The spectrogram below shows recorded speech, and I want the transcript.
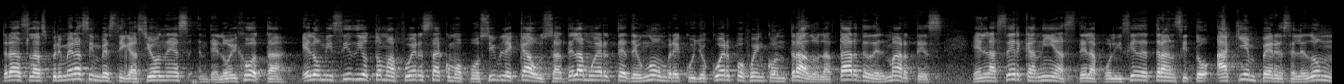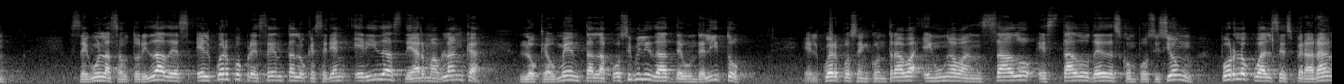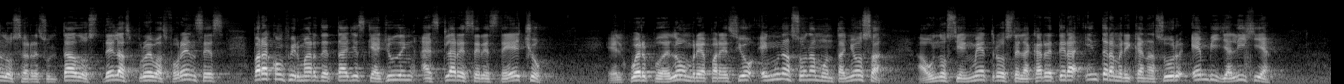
Tras las primeras investigaciones del OIJ, el homicidio toma fuerza como posible causa de la muerte de un hombre cuyo cuerpo fue encontrado la tarde del martes en las cercanías de la Policía de Tránsito aquí en Pérez Celedón. Según las autoridades, el cuerpo presenta lo que serían heridas de arma blanca, lo que aumenta la posibilidad de un delito. El cuerpo se encontraba en un avanzado estado de descomposición, por lo cual se esperarán los resultados de las pruebas forenses para confirmar detalles que ayuden a esclarecer este hecho. El cuerpo del hombre apareció en una zona montañosa, a unos 100 metros de la carretera Interamericana Sur en Villaligia.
